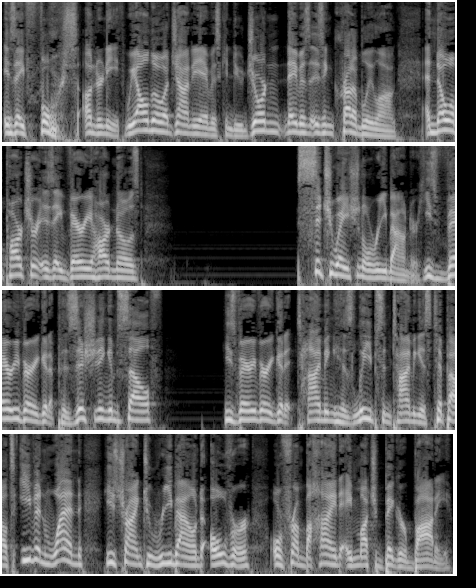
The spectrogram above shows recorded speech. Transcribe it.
is a force underneath. We all know what Johnny Davis can do. Jordan Davis is incredibly long. And Noah Parcher is a very hard nosed situational rebounder. He's very, very good at positioning himself. He's very, very good at timing his leaps and timing his tip outs, even when he's trying to rebound over or from behind a much bigger body.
